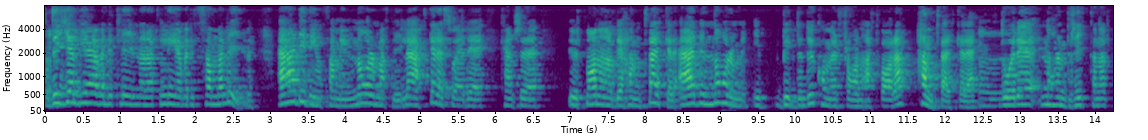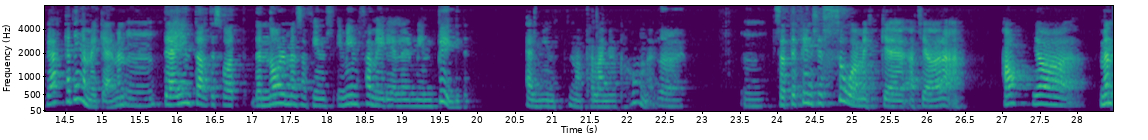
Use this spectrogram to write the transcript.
Och det gäller ju även ditt liv när att leva ditt sanna liv. Är det i din familj norm att bli läkare så är det kanske utmanande att bli hantverkare. Är det norm i bygden du kommer ifrån att vara hantverkare, Mm. då är det normbrytande att bli akademiker. Men Mm. det är ju inte alltid så att den normen som finns i min familj eller min bygd är mina talanger och passioner. Nej. Mm. Så att det finns ju så mycket att göra. Ja, jag, men,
